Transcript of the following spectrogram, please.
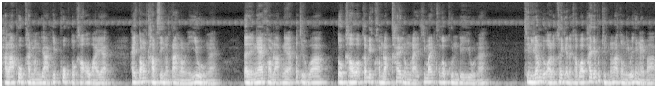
ภาระผูกพันบางอย่างที่ผูกตัวเขาเอาไว้อะให้ต้องทำสิ่งต่างๆเหล่านี้อยู่ไงแต่ในแง่ความรักเนี่ยก็ถือว่าตัวเขาอะก็มีความรักใคร่หลงไหลที่มั่นคงกับคุณดีอยู่นะ ทีนี้เรามดูออร์เคิลกันนะครับว่าไพ่จะพูดถึงเรื่องราวตรงนี้ว่ายังไงบ้าง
